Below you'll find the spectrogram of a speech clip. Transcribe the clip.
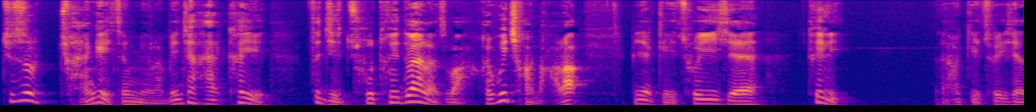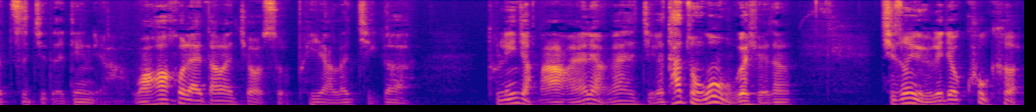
就是全给证明了，并且还可以自己出推断了，是吧？还会抢答了，并且给出一些推理。然后给出一些自己的定理啊。王浩后来当了教授，培养了几个图灵奖吧，好像两个还是几个。他总共五个学生，其中有一个叫库克，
